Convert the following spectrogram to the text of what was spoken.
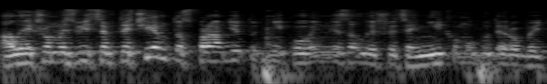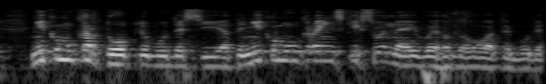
Але якщо ми звідси втечемо, то справді тут нікого не залишиться. Нікому буде робити, нікому картоплю буде сіяти, нікому українських свиней вигодовувати буде,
